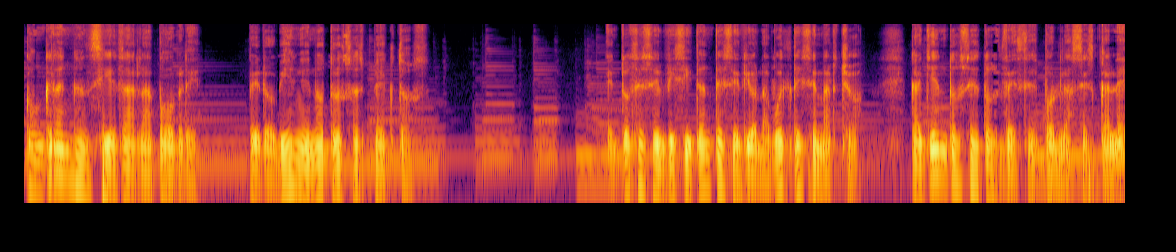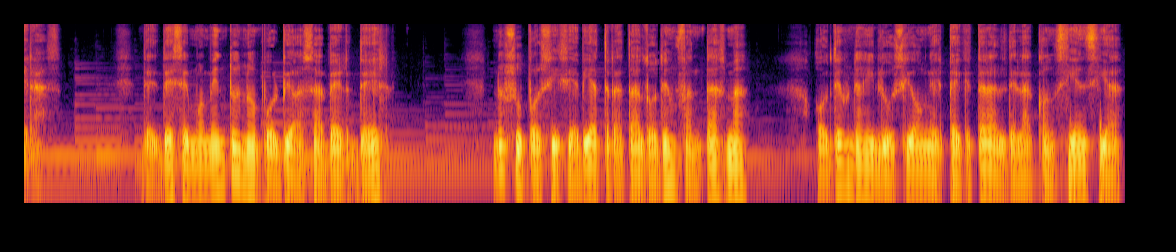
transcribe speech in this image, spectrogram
Con gran ansiedad la pobre, pero bien en otros aspectos. Entonces el visitante se dio la vuelta y se marchó, cayéndose dos veces por las escaleras. Desde ese momento no volvió a saber de él. No supo si se había tratado de un fantasma o de una ilusión espectral de la conciencia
